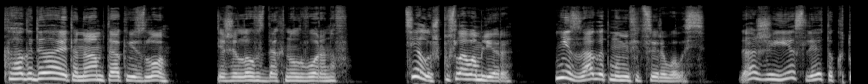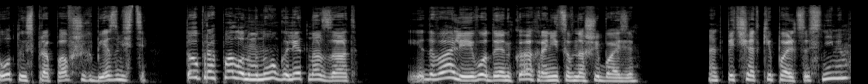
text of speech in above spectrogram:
«Когда это нам так везло?» — тяжело вздохнул Воронов. «Тело ж, по словам Леры, не за год мумифицировалось. Даже если это кто-то из пропавших без вести, то пропал он много лет назад. Едва ли его ДНК хранится в нашей базе. Отпечатки пальцев снимем,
